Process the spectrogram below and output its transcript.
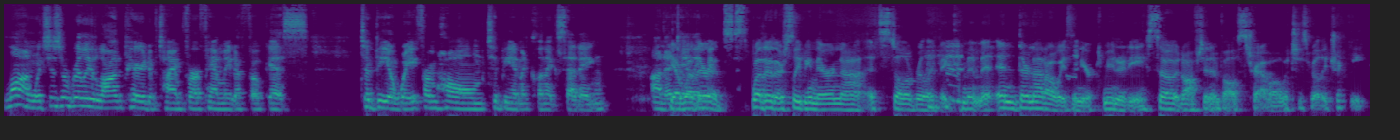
long which is a really long period of time for a family to focus to be away from home, to be in a clinic setting on a yeah, whether basis. it's whether they're sleeping there or not, it's still a really big mm-hmm. commitment, and they're not always in your community, so it often involves travel, which is really tricky.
